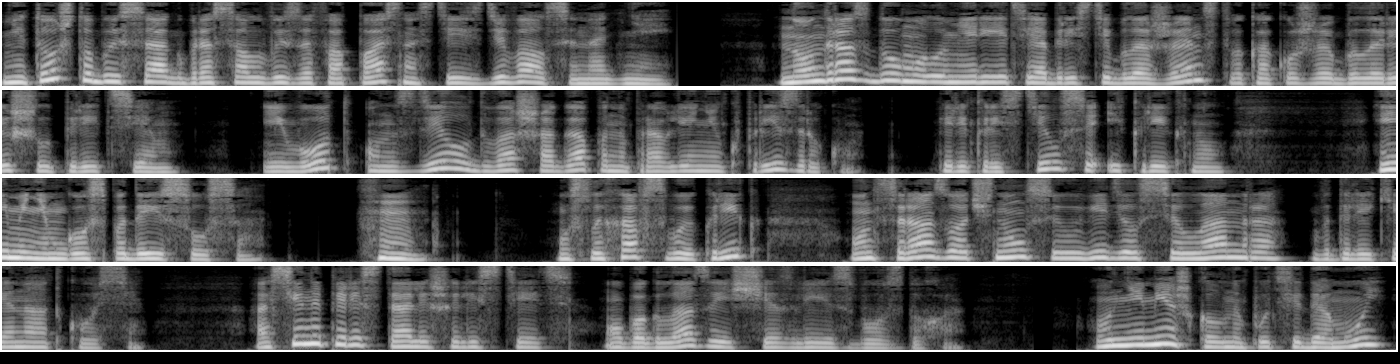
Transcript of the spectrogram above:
Не то чтобы Исаак бросал вызов опасности и издевался над ней, но он раздумал умереть и обрести блаженство, как уже было решил перед тем. И вот он сделал два шага по направлению к призраку, перекрестился и крикнул — именем Господа Иисуса». Хм. Услыхав свой крик, он сразу очнулся и увидел Силанра вдалеке на откосе. Осины перестали шелестеть, оба глаза исчезли из воздуха. Он не мешкал на пути домой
